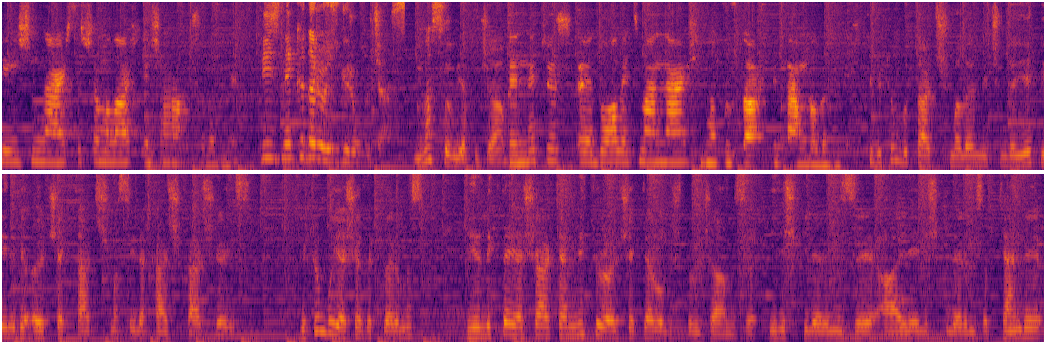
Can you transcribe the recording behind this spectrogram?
değişimler, sıçramalar yaşanmış olabilir? Biz ne kadar özgür olacağız? Nasıl yapacağım? Ne tür e, doğal etmenler 2030'da gündemde olabilir? Ki bütün bu tartışmaların içinde yepyeni bir ölçek tartışmasıyla karşı karşıyayız. Bütün bu yaşadıklarımız birlikte yaşarken ne tür ölçekler oluşturacağımızı, ilişkilerimizi, aile ilişkilerimizi, kendi e,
